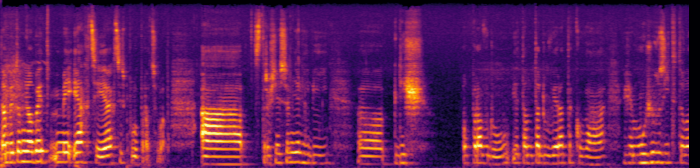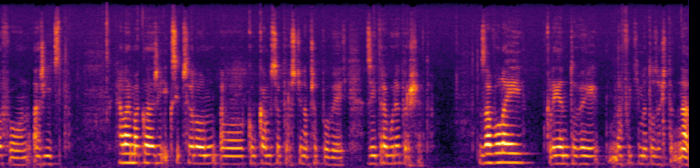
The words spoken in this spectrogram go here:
tam by to mělo být, my, já chci, já chci spolupracovat. A strašně se mně líbí, eh, když opravdu je tam ta důvěra taková, že můžu vzít telefon a říct, hele, makléři XY, eh, koukám se prostě na předpověď, zítra bude pršet. Zavolej klientovi, nafotíme to za, čtyř, na,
